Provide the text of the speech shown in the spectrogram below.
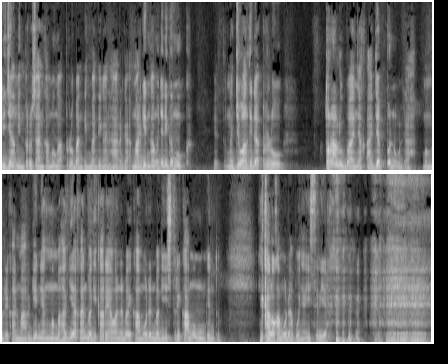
dijamin perusahaan kamu nggak perlu banting-bantingan harga. Margin kamu jadi gemuk. Gitu. Ngejual tidak perlu terlalu banyak aja pun udah memberikan margin yang membahagiakan bagi karyawan dan bagi kamu dan bagi istri kamu mungkin tuh. Kalau kamu udah punya istri ya.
